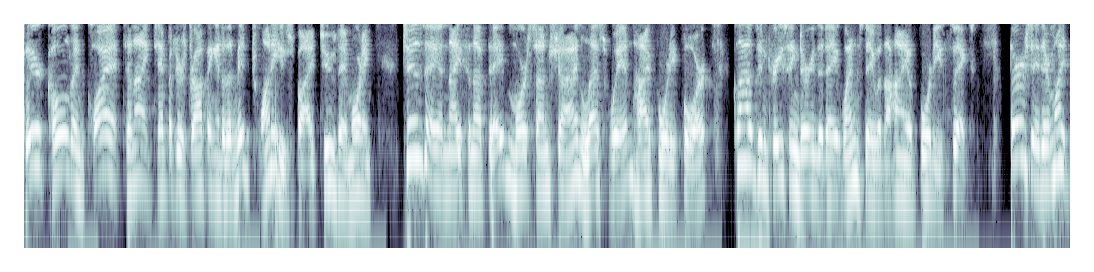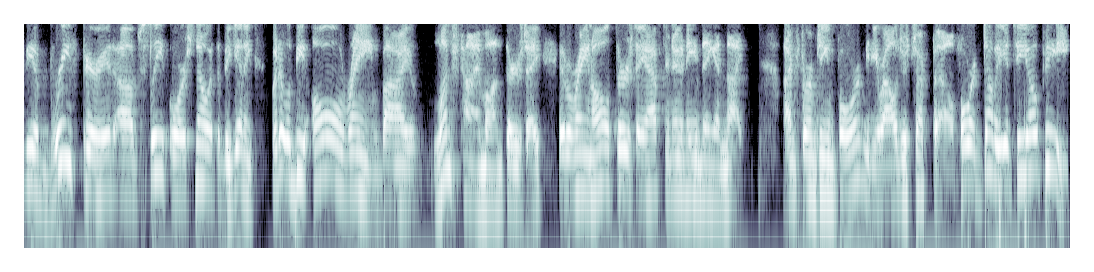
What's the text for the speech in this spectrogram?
Clear, cold, and quiet tonight. Temperatures dropping into the mid 20s by Tuesday morning. Tuesday, a nice enough day, more sunshine, less wind, high 44. Clouds increasing during the day Wednesday with a high of 46. Thursday, there might be a brief period of sleet or snow at the beginning, but it will be all rain by lunchtime on Thursday. It'll rain all Thursday afternoon, evening, and night. I'm Storm Team 4, meteorologist Chuck Bell for WTOP.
